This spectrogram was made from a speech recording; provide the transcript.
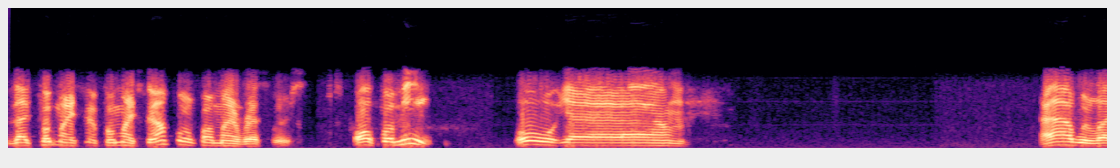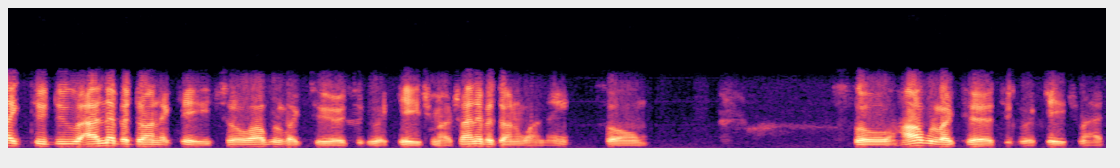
Like for myself, for myself or for my wrestlers? Oh, for me. Oh yeah. I would like to do. I've never done a cage, so I would like to to do a cage match. I never done one, eh? So, so I would like to to do a cage match.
